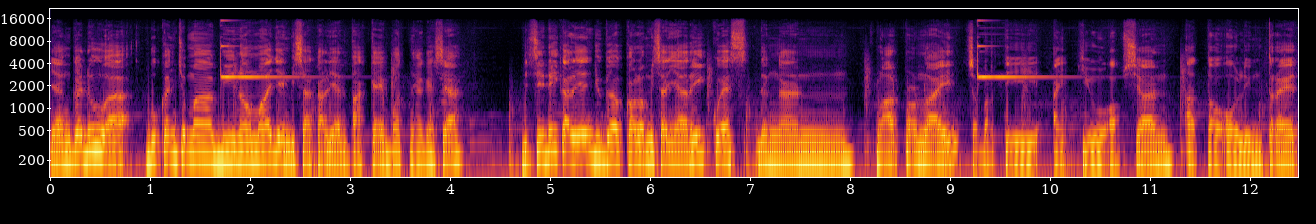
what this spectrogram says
Yang kedua bukan cuma binomo aja yang bisa kalian pakai botnya guys ya. Di sini kalian juga kalau misalnya request dengan platform lain seperti IQ Option atau Olim Trade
